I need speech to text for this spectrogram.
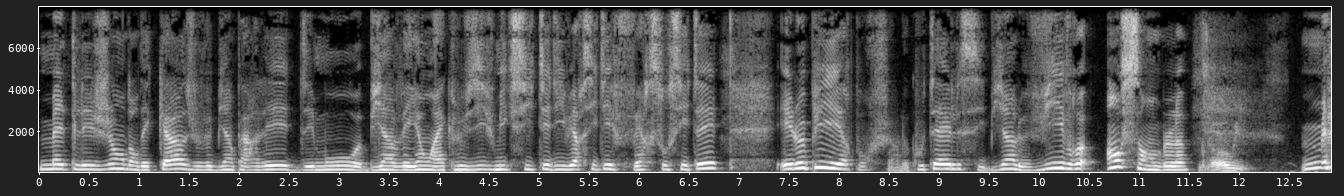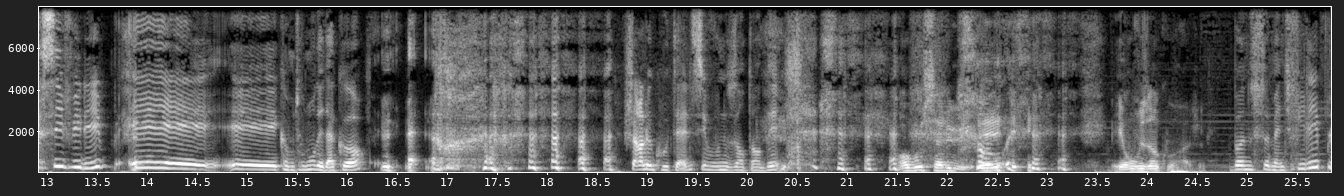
mettre les gens dans des cases, je veux bien parler des mots bienveillants, inclusifs, mixité, diversité, faire société. Et le pire pour Charles Coutel, c'est bien le vivre ensemble. Oh oui. Merci Philippe. Et, et comme tout le monde est d'accord, Charles Coutel, si vous nous entendez. on vous salue et on vous encourage. Bonne semaine Philippe.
